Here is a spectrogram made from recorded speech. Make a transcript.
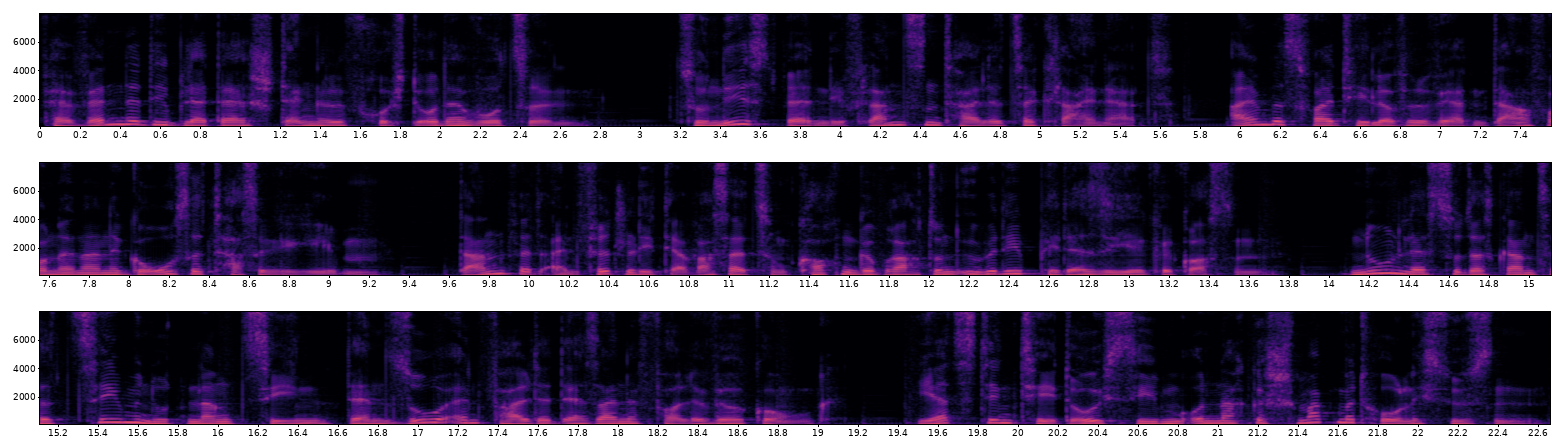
Verwende die Blätter, Stängel, Früchte oder Wurzeln. Zunächst werden die Pflanzenteile zerkleinert. Ein bis zwei Teelöffel werden davon in eine große Tasse gegeben. Dann wird ein Viertel Liter Wasser zum Kochen gebracht und über die Petersilie gegossen. Nun lässt du das Ganze 10 Minuten lang ziehen, denn so entfaltet er seine volle Wirkung. Jetzt den Tee durchsieben und nach Geschmack mit Honig süßen.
